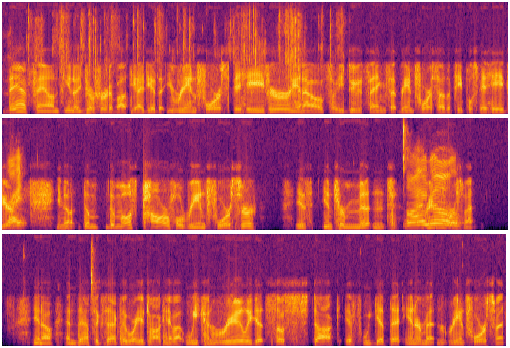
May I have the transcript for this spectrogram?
They have found, you know, you've heard about the idea that you reinforce behavior, you know, so you do things that reinforce other people's behavior. Right. You know, the, the most powerful reinforcer is intermittent I know. reinforcement. You know, and that's exactly what you're talking about. We can really get so stuck if we get that intermittent reinforcement.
